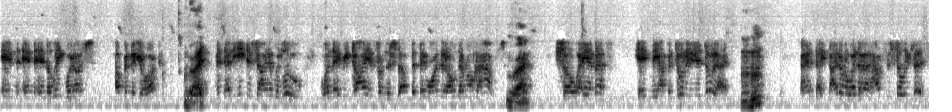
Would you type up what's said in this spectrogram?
in, in, in the league with us up in New York. Right. And then he decided with Lou, when they retired from this stuff, that they wanted to own their own house. Right. So AMF gave them the opportunity to do that. Mm-hmm. And they, I don't know whether that house still exists.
